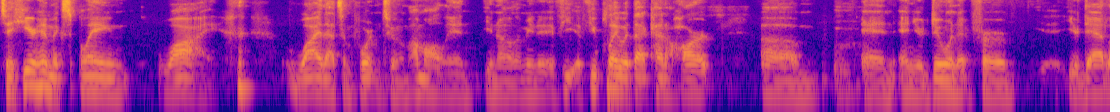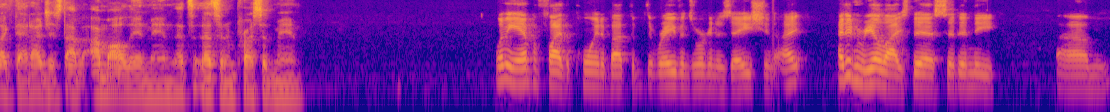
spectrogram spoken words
to hear him explain why, why that's important to him, I'm all in. You know, I mean, if you if you play with that kind of heart, um, and and you're doing it for your dad like that, I just I'm, I'm all in, man. That's that's an impressive man. Let me amplify the point about the, the Ravens organization. I I didn't realize this that in the um,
